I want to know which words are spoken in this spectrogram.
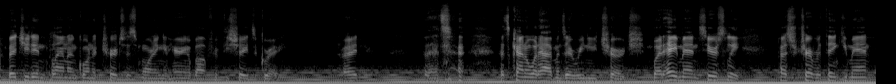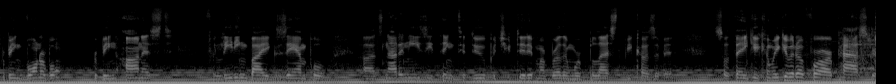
I bet you didn't plan on going to church this morning and hearing about Fifty Shades of Grey, right? That's that's kind of what happens at Renew Church. But hey, man, seriously, Pastor Trevor, thank you, man, for being vulnerable, for being honest, for leading by example. Uh, it's not an easy thing to do, but you did it, my brother, and we're blessed because of it. So thank you. Can we give it up for our pastor?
